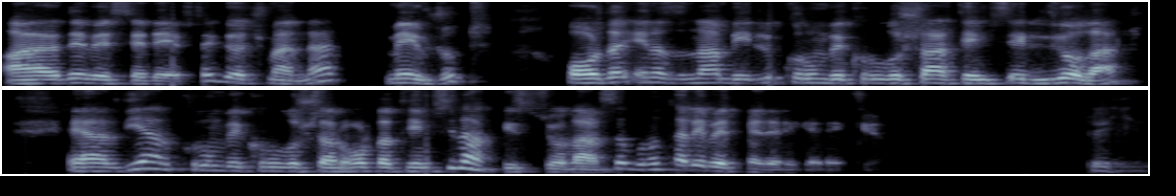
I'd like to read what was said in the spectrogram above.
ARD ve SDF'de göçmenler mevcut. Orada en azından belli kurum ve kuruluşlar temsil ediliyorlar. Eğer diğer kurum ve kuruluşlar orada temsil hakkı istiyorlarsa bunu talep etmeleri gerekiyor. Peki.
